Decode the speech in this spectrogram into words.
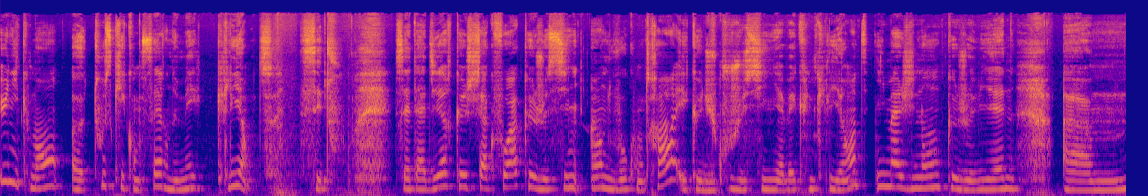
uniquement euh, tout ce qui concerne mes clientes. C'est tout. C'est-à-dire que chaque fois que je signe un nouveau contrat et que du coup je signe avec une cliente, imaginons que je vienne euh,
